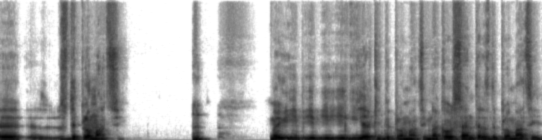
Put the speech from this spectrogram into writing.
y, z dyplomacji. No i, i, i, i jakiej dyplomacji? Na call center z dyplomacji?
